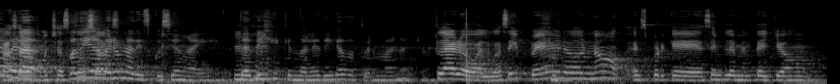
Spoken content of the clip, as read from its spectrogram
pasan muchas cosas. Podría haber una discusión ahí. Te dije que no le digas a tu hermana. John. Claro, algo así. Pero no, es porque simplemente John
